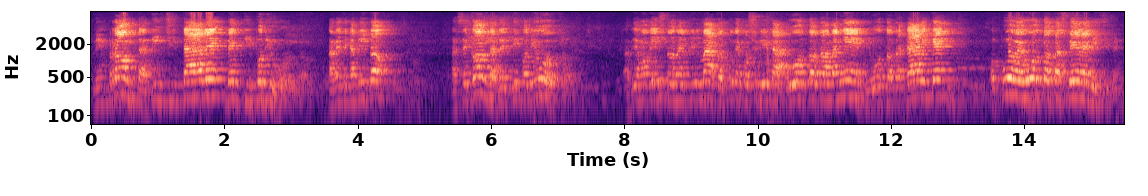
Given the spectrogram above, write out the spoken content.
l'impronta digitale del tipo di urto. Avete capito? A seconda del tipo di urto, abbiamo visto nel filmato alcune possibilità, urto tra magneti, urto tra cariche, oppure urto tra sfere rigide.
